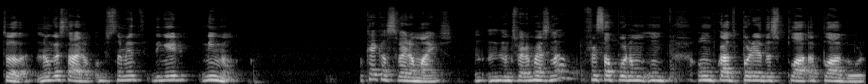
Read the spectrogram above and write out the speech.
Toda. Não gastaram absolutamente dinheiro nenhum. O que é que eles tiveram mais? N- Não tiveram mais nada. Foi só pôr um, um, um bocado de parede a a pelador.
